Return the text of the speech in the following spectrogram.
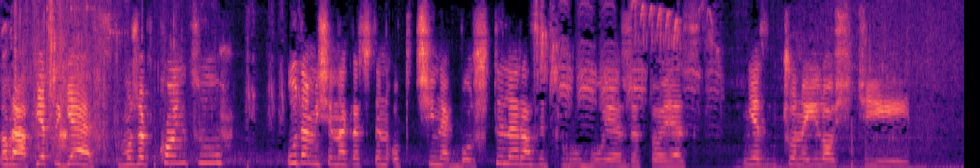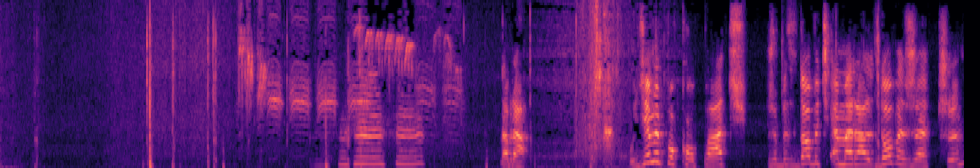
Dobra, piecyk jest. Może w końcu uda mi się nagrać ten odcinek, bo już tyle razy próbuję, że to jest niezliczone ilości. Dobra. Pójdziemy pokopać, żeby zdobyć emeraldowe rzeczy.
